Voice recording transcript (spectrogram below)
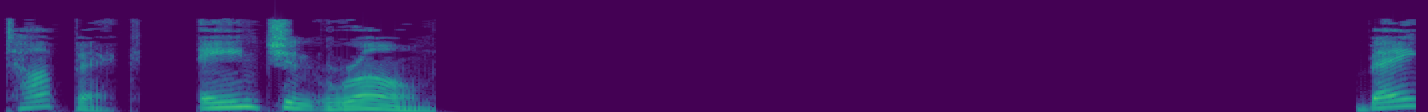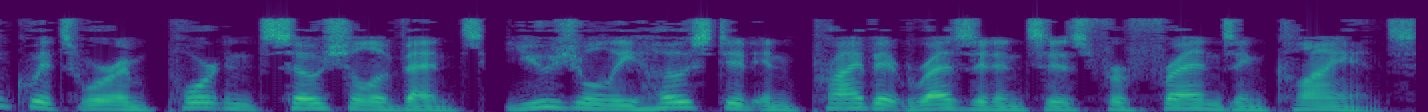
Topic Ancient Rome Banquets were important social events, usually hosted in private residences for friends and clients.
